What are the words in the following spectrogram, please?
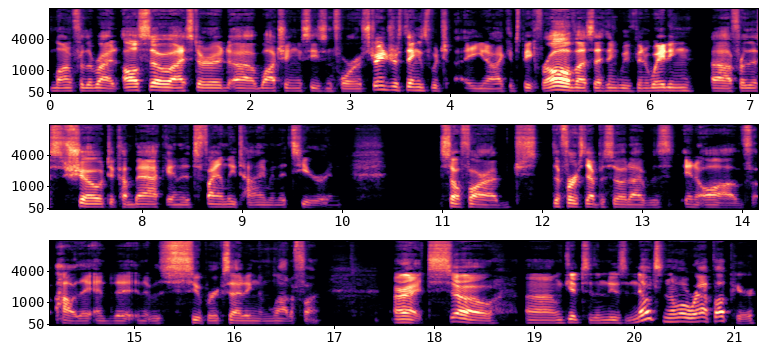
long for the ride. Also i started uh, watching season four of stranger things which uh, you know i could speak for all of us. I think we've been waiting uh, for this show to come back and it's finally time and it's here and so far i'm just the first episode i was in awe of how they ended it and it was super exciting and a lot of fun. All right so um, get to the news and notes and then we'll wrap up here.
